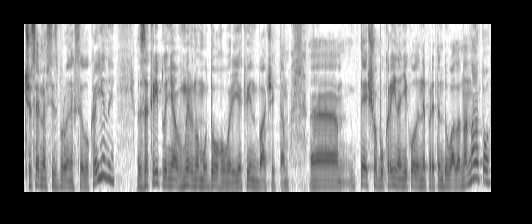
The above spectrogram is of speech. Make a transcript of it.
чисельності Збройних сил України, закріплення в мирному договорі, як він бачить, там е, те, щоб Україна ніколи не претендувала на НАТО,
